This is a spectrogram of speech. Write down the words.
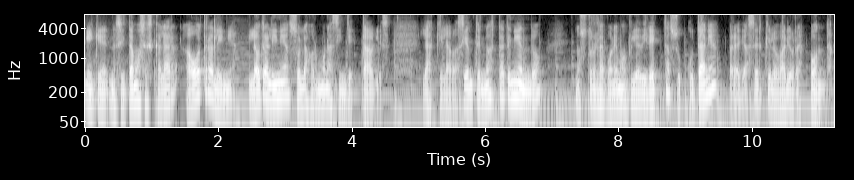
y que necesitamos escalar a otra línea. Y la otra línea son las hormonas inyectables, las que la paciente no está teniendo nosotros la ponemos vía directa, subcutánea, para hacer que el ovario responda.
